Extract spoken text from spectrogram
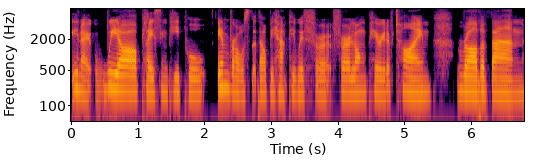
you know we are placing people in roles that they'll be happy with for for a long period of time rather than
